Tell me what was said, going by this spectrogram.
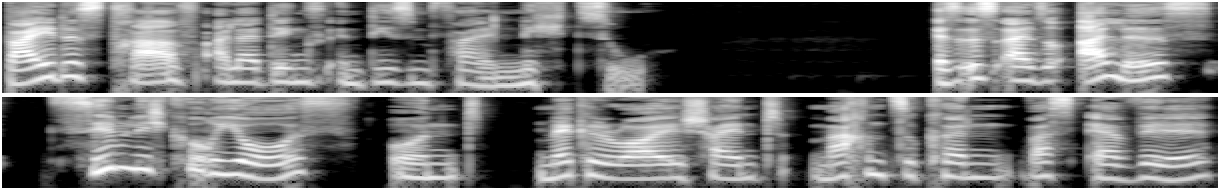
Beides traf allerdings in diesem Fall nicht zu. Es ist also alles ziemlich kurios und McElroy scheint machen zu können, was er will,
